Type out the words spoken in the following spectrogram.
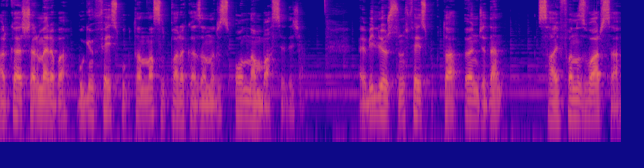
Arkadaşlar merhaba. Bugün Facebook'tan nasıl para kazanırız ondan bahsedeceğim. E, biliyorsunuz Facebook'ta önceden sayfanız varsa,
